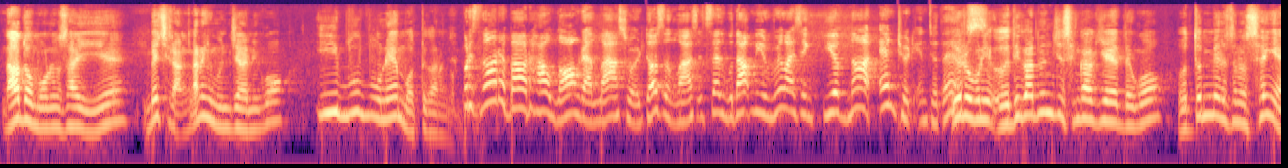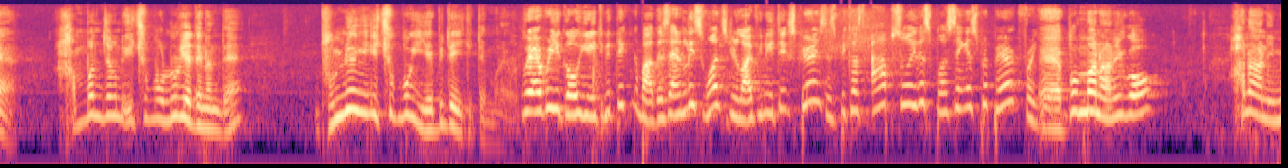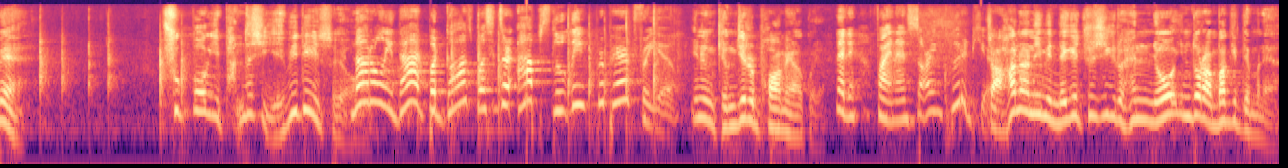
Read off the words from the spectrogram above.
나도 모르는 사이에 며칠 안 가는 게 문제 아니고 이 부분에 못 들어가는 겁니다. But it's not about how long that lasts or it doesn't last. It's that without me realizing you have not entered into this. 여러분이 어디 가든지 생각해야 되고 어떤 면에서는 생에 한 번 정도 이 축복을 누려야 되는데 분명히 이 축복이 예비되어 있기 때문에 Wherever you go, you need to be thinking about this. And at least once in your life, you need to experience this because absolutely this blessing is prepared for you. 예, 뿐만 아니고 하나님의 축복이 반드시 예비되어 있어요. Not only that, but God's blessings are absolutely prepared for you. 이는 경제를 포함해 갖고요. That finances are included here. 자, 하나님이 내게 주시기로 했요 인도를 안 받기 때문에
